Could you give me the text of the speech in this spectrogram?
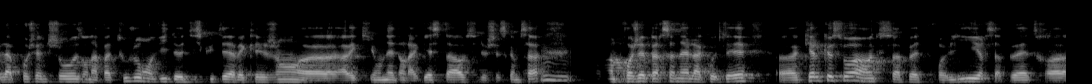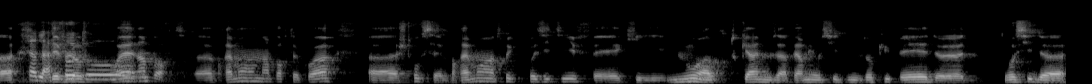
la prochaine chose, on n'a pas toujours envie de discuter avec les gens euh, avec qui on est dans la guest house, des choses comme ça. Mmh un projet personnel à côté, euh, quel que soit, hein, que ça peut être lire, ça peut être euh, faire de la photo, ouais, n'importe, euh, vraiment n'importe quoi. je trouve que c'est vraiment un truc positif et qui nous, en tout cas, nous a permis aussi de nous occuper, de aussi de,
